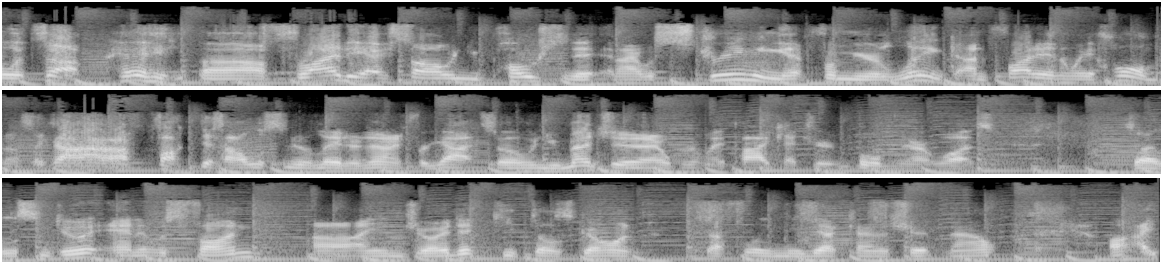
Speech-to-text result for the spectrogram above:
Yo, what's up? Hey, uh, Friday I saw when you posted it, and I was streaming it from your link on Friday on the way home, and I was like, ah, fuck this, I'll listen to it later. And then I forgot. So when you mentioned it, I opened up my podcatcher, and boom, there it was. So I listened to it, and it was fun. Uh, I enjoyed it. Keep those going. Definitely need that kind of shit now. Uh, I,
